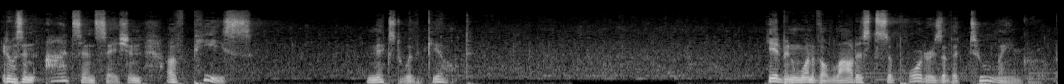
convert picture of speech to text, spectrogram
It was an odd sensation of peace mixed with guilt. He had been one of the loudest supporters of the two lane group.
